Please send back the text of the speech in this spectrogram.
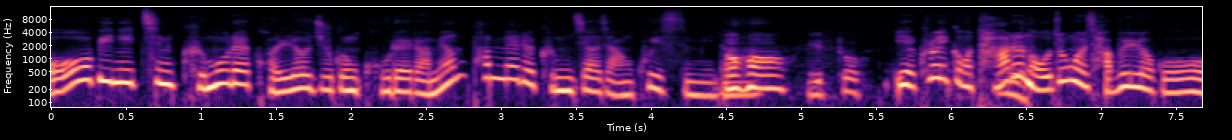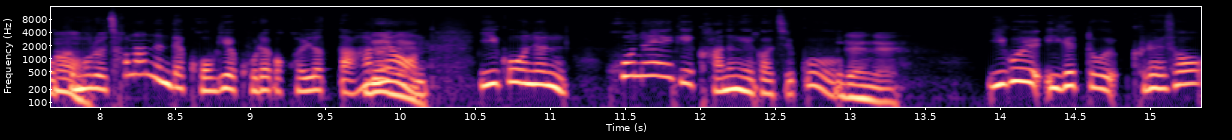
어업인이 친 그물에 걸려 죽은 고래라면 판매를 금지하지 않고 있습니다. 어허, 이게 또. 예, 그러니까 뭐 다른 네. 어종을 잡으려고 어. 그물을 쳐놨는데 거기에 고래가 걸렸다 하면 네네. 이거는 혼획이 가능해가지고. 네네. 이거 이게 또 그래서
